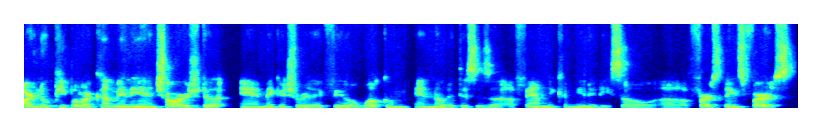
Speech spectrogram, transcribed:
our new people are coming in charged up and making sure they feel welcome and know that this is a, a family community. So uh, first things first,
